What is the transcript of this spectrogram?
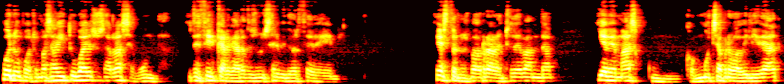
Bueno, pues lo más habitual es usar la segunda, es decir, cargar desde un servidor CDN. Esto nos va a ahorrar ancho de banda y además, con, con mucha probabilidad,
